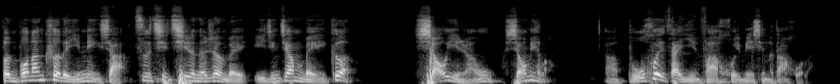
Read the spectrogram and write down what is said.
本伯南克的引领下，自欺欺人的认为已经将每个小引燃物消灭了，啊，不会再引发毁灭性的大火了。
